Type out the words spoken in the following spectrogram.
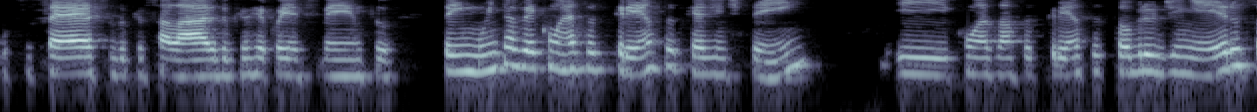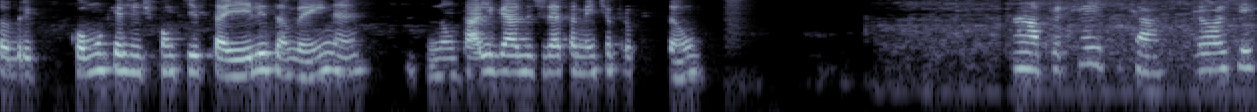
o sucesso, do que o salário, do que o reconhecimento. Tem muito a ver com essas crenças que a gente tem e com as nossas crenças sobre o dinheiro, sobre como que a gente conquista ele também, né? Não está ligado diretamente à profissão. Ah, perfeito, Sá. Eu achei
